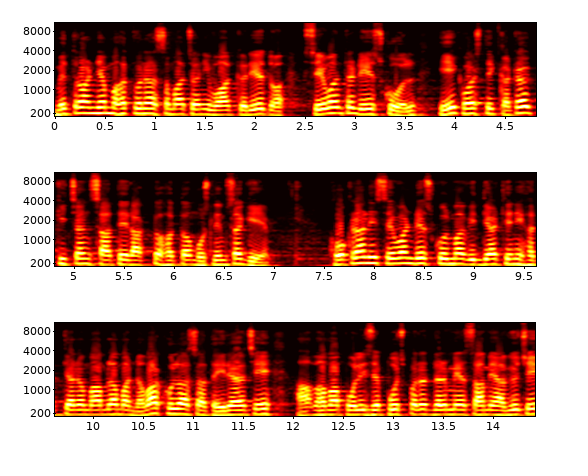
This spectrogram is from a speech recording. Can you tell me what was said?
મિત્રો, અન્ય મહત્વના સમાચારની વાત કરીએ તો સેવન્થ ડે સ્કૂલ એક વર્ષથી કટક કિચન સાથે રાખતો હતો મુસ્લિમ સગીએ ખોખરાની સેવન ડે સ્કૂલમાં વિદ્યાર્થીની હત્યાના મામલામાં નવા ખુલાસા થઈ રહ્યા છે. આવામાં પોલીસે પૂછપરછ દરમિયાન સામે આવ્યું છે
